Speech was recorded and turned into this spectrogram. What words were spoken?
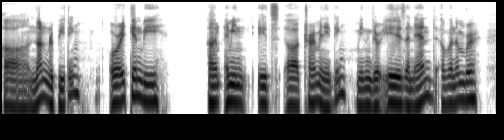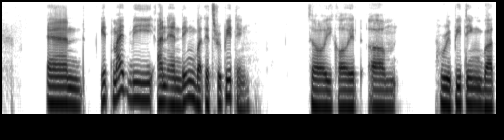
uh, non-repeating, or it can be, um, I mean it's uh, terminating, meaning there is an end of a number and it might be unending but it's repeating. So you call it um, repeating but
